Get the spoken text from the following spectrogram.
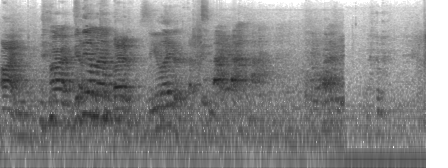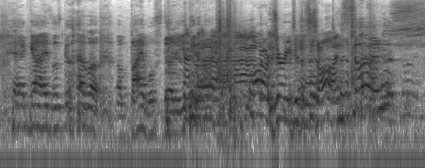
All right. All right. Good deal, man. Later. See you later. Yeah, guys, let's go have a, a Bible study. On our journey to the sun. Son!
